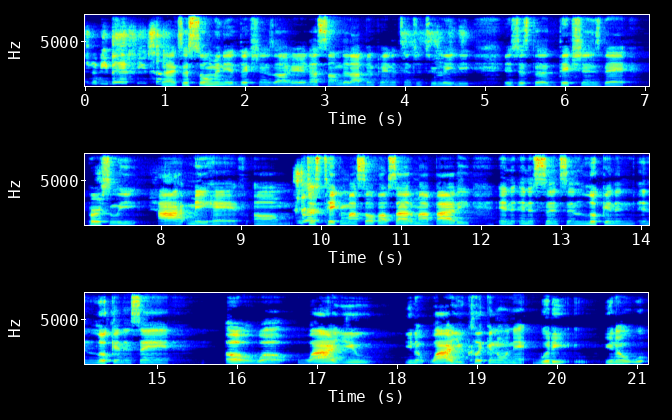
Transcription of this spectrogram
It could be bad for you too. Facts. There's so many addictions out here, and that's something that I've been paying attention to lately. It's just the addictions that personally I may have. Um, right. just taking myself outside of my body in in a sense and looking and, and looking and saying, Oh, well, why are you you know, why are you clicking on that? What do you you know,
